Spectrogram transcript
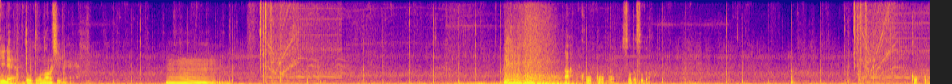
いいね。怒涛の話いいね。うーん。あこうこうこう。そうだそうだ。こうこう。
